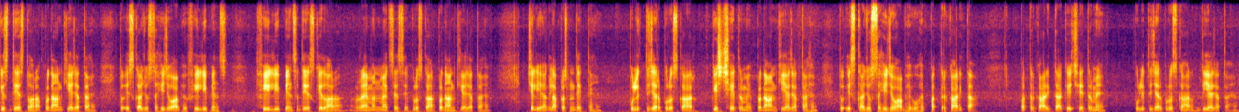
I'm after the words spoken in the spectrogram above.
किस देश द्वारा प्रदान किया जाता है? तो इसका जो सही जवाब है, फिलीपींस। फिलीपींस देश के द्वारा रैमन मैक्सेसे पुरस्कार प्रदान किया जाता है। चलिए, अगला प्रश्न देखते हैं। पुलितजर पुरस्कार किस क्षेत्र में प्रदान किया जाता है? तो इसका जो सही जवाब है, वो है पत्रकारिता। पत्रकारिता के क्षेत्र में पुलितजर पुरस्कार दिया जाता है।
